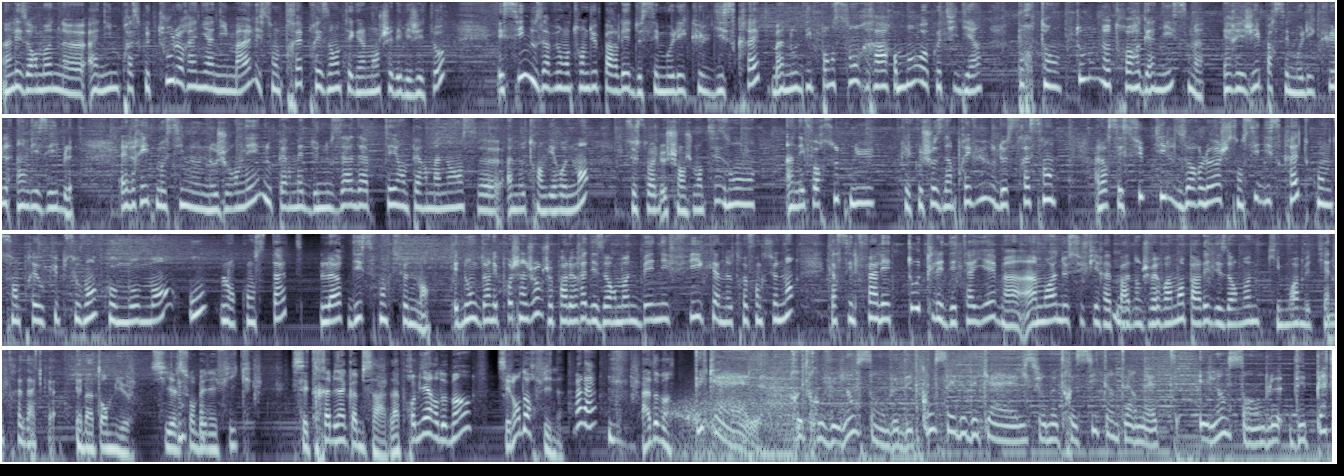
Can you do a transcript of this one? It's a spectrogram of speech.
Hein, les hormones euh, animent presque tout le règne animal et sont très présentes également chez les végétaux. Et si nous avons entendu parler de ces molécules discrètes, ben nous y pensons rarement au quotidien. Pourtant, tout notre organisme est régi par ces molécules invisibles. Elles rythment aussi nos, nos journées, nous permettent de nous adapter en permanence euh, à notre environnement, que ce soit le changement de saison, un effort soutenu, quelque chose d'imprévu ou de stressant. Alors ces subtiles horloges sont si discrètes qu'on ne s'en préoccupe souvent qu'au moment où l'on constate leur dysfonctionnement. Et donc dans les prochains jours, je parlerai des hormones bénéfiques à notre fonctionnement, car s'il fallait toutes les détailler, ben, un mois ne suffirait pas. Mm. Donc je vais vraiment parler des hormones qui, moi, me tiennent très à cœur. Eh ben tant mieux. Si elles sont bénéfiques, c'est très bien comme ça. La première demain, c'est l'endorphine. Voilà. À demain. DKL. Retrouvez l'ensemble des conseils de DKL sur notre site internet et l'ensemble des plateformes.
